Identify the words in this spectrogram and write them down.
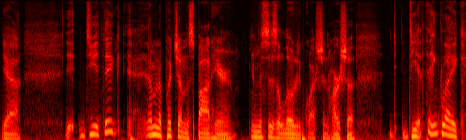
Yeah. Do you think, I'm going to put you on the spot here, and this is a loaded question, Harsha. Do you think, like,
